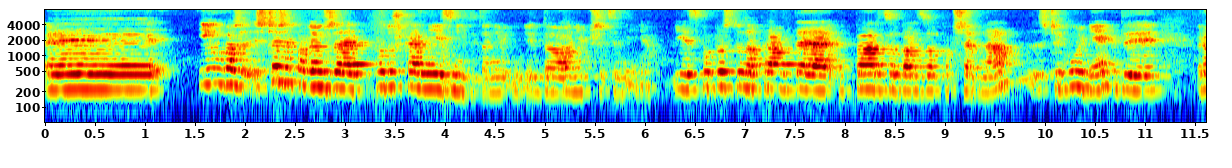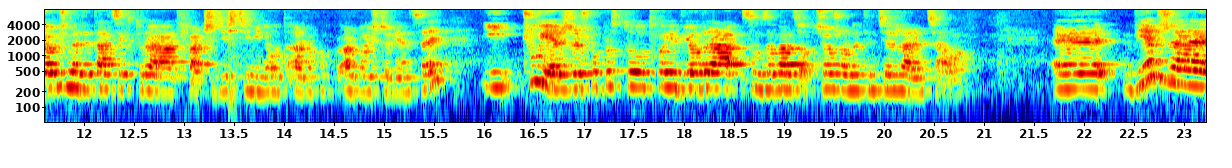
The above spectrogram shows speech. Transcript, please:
E, I uważam, szczerze powiem, że poduszka nie jest nigdy do, nie, do. Jest po prostu naprawdę bardzo, bardzo potrzebna, szczególnie gdy robisz medytację, która trwa 30 minut albo, albo jeszcze więcej i czujesz, że już po prostu Twoje biodra są za bardzo obciążone tym ciężarem ciała. E, wiem, że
